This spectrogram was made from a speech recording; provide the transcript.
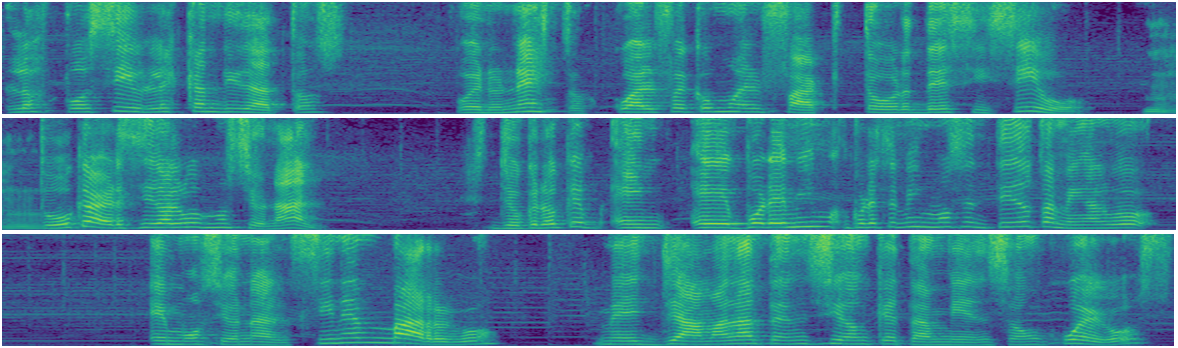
los posibles candidatos fueron estos. ¿Cuál fue como el factor decisivo? Tuvo que haber sido algo emocional. Yo creo que en- eh, por, el mismo, por ese mismo sentido también algo emocional. Sin embargo, me llama la atención que también son juegos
